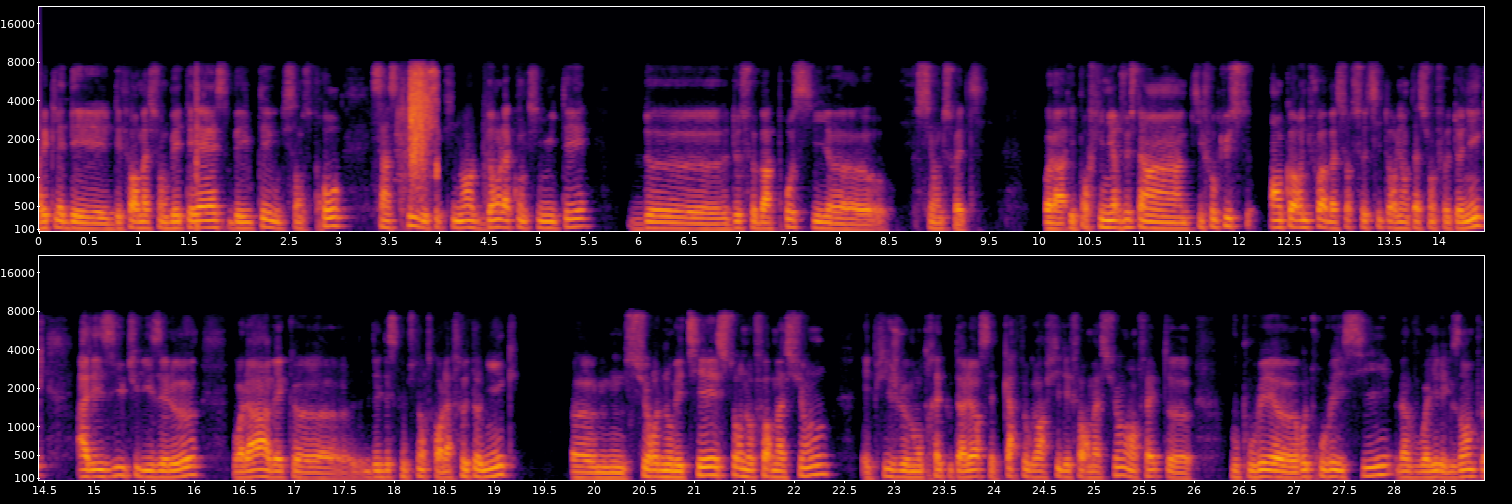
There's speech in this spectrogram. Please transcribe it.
avec l'aide des, formations BTS, BUT ou licence pro, s'inscrivent effectivement dans la continuité de, de ce bac pro si, euh, si on le souhaite. Voilà, et pour finir, juste un, petit focus, encore une fois, bah, sur ce site orientation photonique. Allez-y, utilisez-le, voilà, avec euh, des descriptions sur la photonique, euh, sur nos métiers, sur nos formations. Et puis, je le montrais tout à l'heure, cette cartographie des formations, en fait, euh, vous pouvez retrouver ici, là, vous voyez l'exemple,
